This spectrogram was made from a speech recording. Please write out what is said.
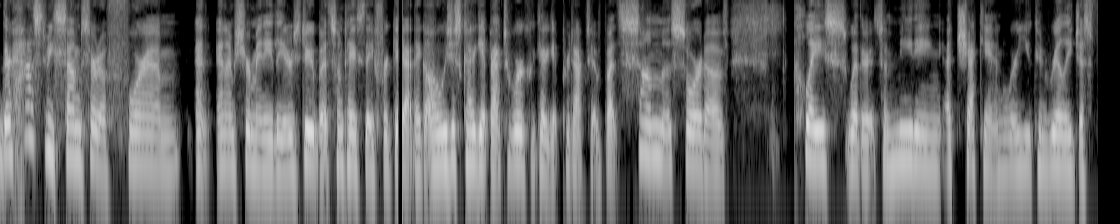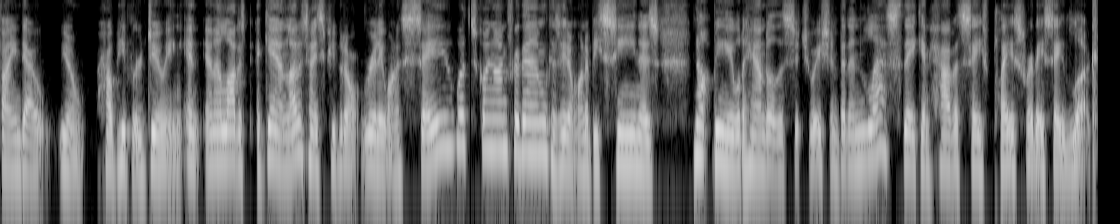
there has to be some sort of forum and, and i'm sure many leaders do but sometimes they forget they go oh we just got to get back to work we got to get productive but some sort of place whether it's a meeting a check-in where you can really just find out you know how people are doing and and a lot of again a lot of times people don't really want to say what's going on for them because they don't want to be seen as not being able to handle the situation but unless they can have a safe place where they say look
